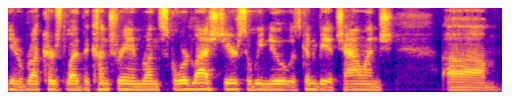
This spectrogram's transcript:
you know Rutgers led the country and runs scored last year, so we knew it was going to be a challenge. Um,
